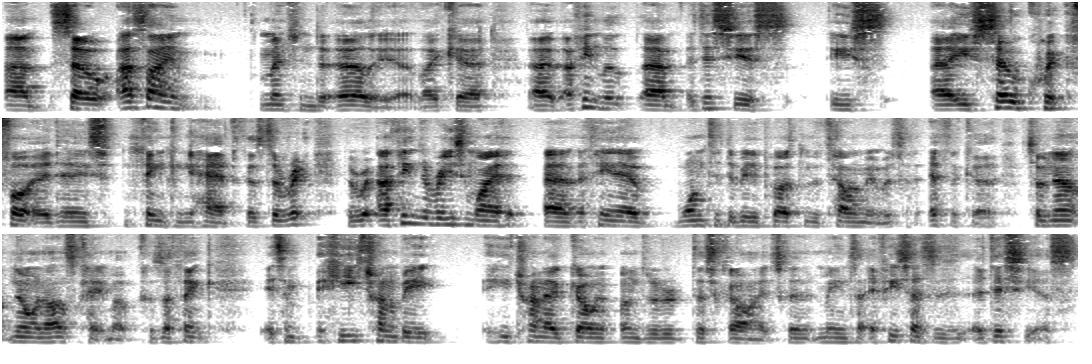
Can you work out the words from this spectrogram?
Um, so as I mentioned earlier, like uh, uh, I think that um, Odysseus he's uh, he's so quick-footed and he's thinking ahead because the, re- the re- I think the reason why uh, Athena wanted to be the person to tell him it was Ithaca, so no no one else came up because I think it's he's trying to be he's trying to go under disguise because it means that if he says it's Odysseus.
